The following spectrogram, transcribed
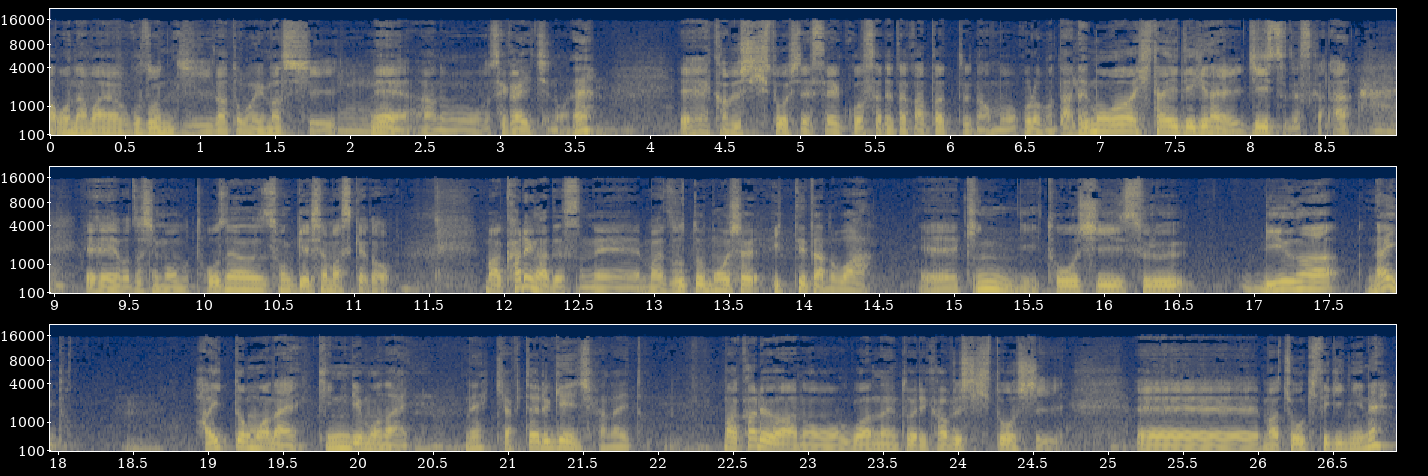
お名前をご存知だと思いますし、ね、あの世界一のね、えー、株式投資で成功された方っていうのは、もうこれも誰も否定できない事実ですから、はい、えー、私も当然尊敬してますけど、まあ、彼がですね、まあ、ずっと申し言ってたのは、えー、金に投資する理由がないと、配当もない、金利もない、ね、キャピタルゲインしかないと。まあ、彼はあのご案内の通り株式投資、えーまあ、長期的にね、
